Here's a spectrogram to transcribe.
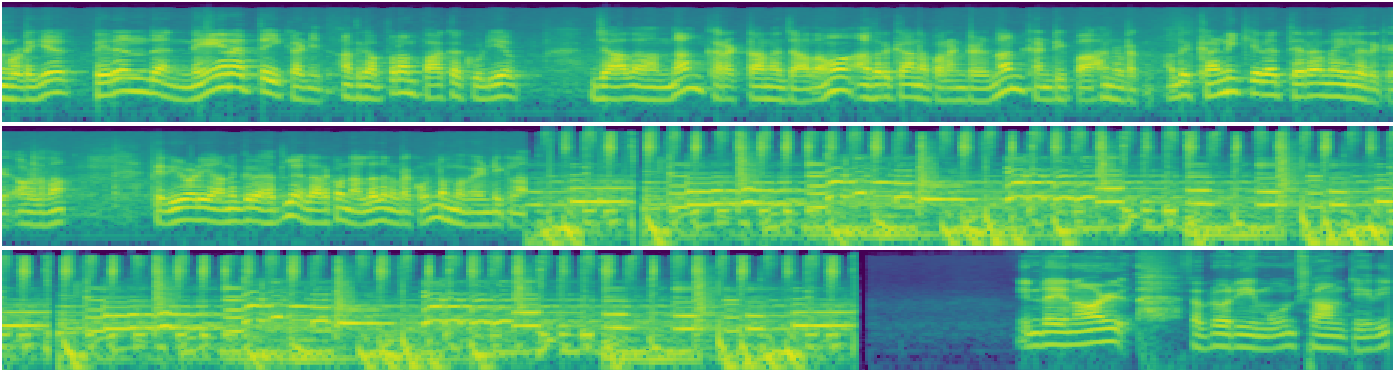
உங்களுடைய பிறந்த நேரத்தை கணிது அதுக்கப்புறம் பார்க்கக்கூடிய ஜாதகம் தான் கரெக்டான ஜாதகம். அதற்கான பலன்கள் தான் கண்டிப்பாக நடக்கும். அது கணிக்கிற திறமையில் இருக்குது அவ்வளோதான் பெரியோருடைய அனுகிரகத்தில் எல்லாருக்கும் நல்லது நடக்கும்னு நம்ம வேண்டிக்கலாம். இன்றைய நாள் பிப்ரவரி மூன்றாம் தேதி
